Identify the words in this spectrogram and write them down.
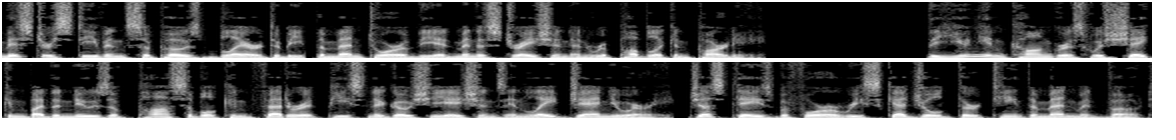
Mr. Stephens supposed Blair to be the mentor of the administration and Republican Party. The Union Congress was shaken by the news of possible Confederate peace negotiations in late January, just days before a rescheduled 13th Amendment vote.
